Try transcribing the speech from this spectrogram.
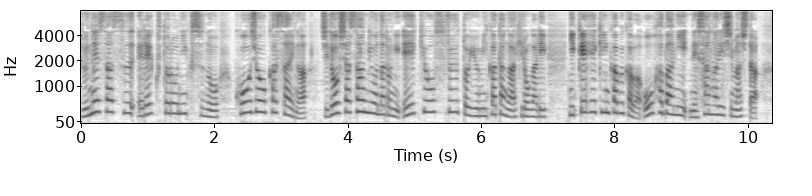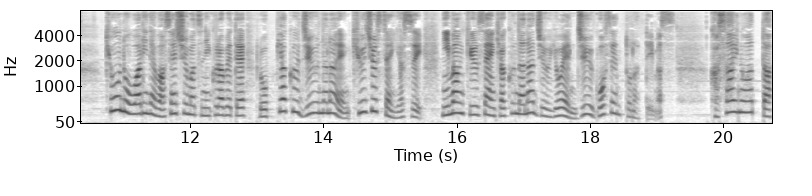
ルネサスエレクトロニクスの工場火災が自動車産業などに影響するという見方が広がり、日経平均株価は大幅に値下がりしました。今日の終値は先週末に比べて617円90銭安い29,174円15銭となっています。火災のあった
